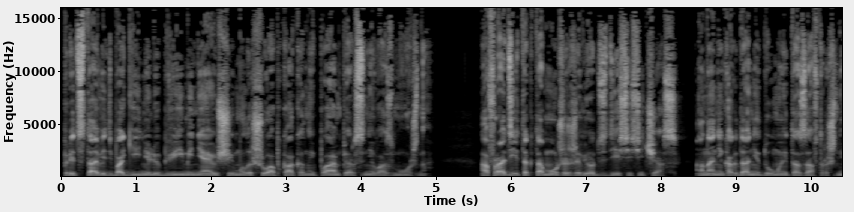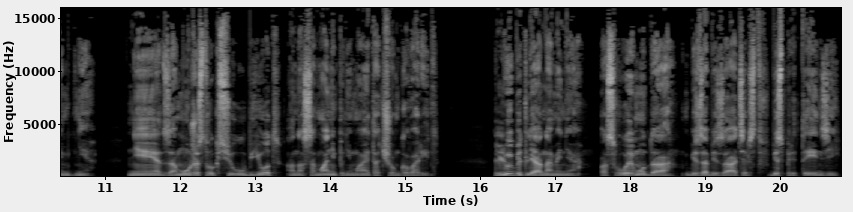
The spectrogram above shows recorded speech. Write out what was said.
Представить богиню любви, меняющей малышу обкаканный памперс, невозможно. Афродита, к тому же, живет здесь и сейчас. Она никогда не думает о завтрашнем дне. Нет, замужество Ксю убьет, она сама не понимает, о чем говорит. Любит ли она меня? По-своему, да, без обязательств, без претензий,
